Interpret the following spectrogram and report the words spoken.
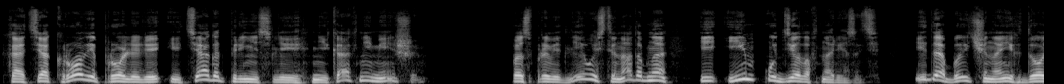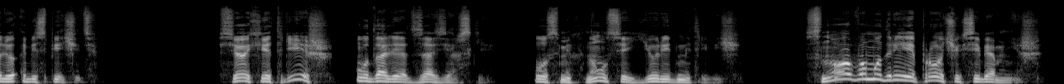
хотя крови пролили и тягот перенесли никак не меньше. По справедливости надобно и им уделов нарезать, и добычу на их долю обеспечить. — Все хитришь, удалец Зазерский, — усмехнулся Юрий Дмитриевич. — Снова мудрее прочих себя мнишь.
